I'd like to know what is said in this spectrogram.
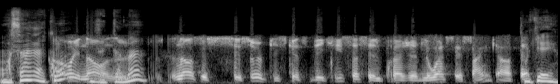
On sert à quoi? Ah oui, non, exactement? non, c'est sûr. Puis ce que tu décris, ça, c'est le projet de loi C5, en fait. OK.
